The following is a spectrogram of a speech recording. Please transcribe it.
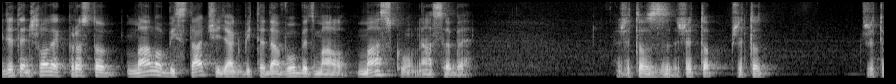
kde ten človek prosto malo by stačiť, ak by teda vôbec mal masku na sebe, že to, že to, že to, že to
